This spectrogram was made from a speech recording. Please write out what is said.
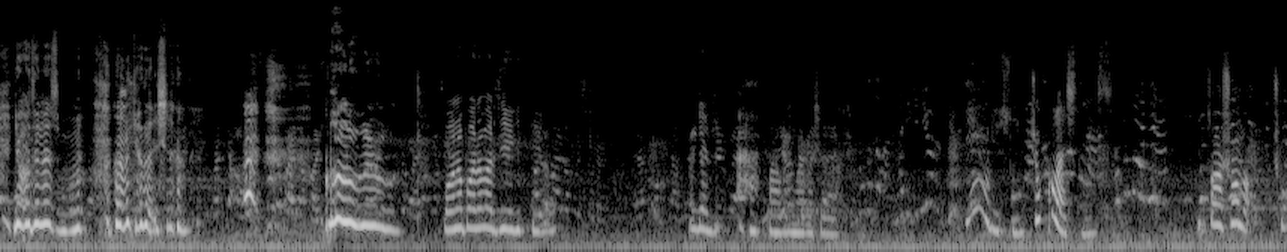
gördünüz mü? Arkadaşlar. Bana para ver diye gitti ya. Gel. Aha bana vurmaya başladılar. Niye vuruyorsun? Çok kolaysınız. Sonra şu anda çok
